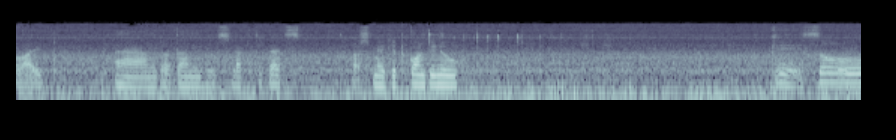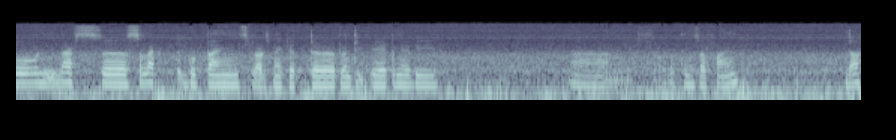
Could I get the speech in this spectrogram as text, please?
right and uh, then we'll select the text. Let's make it continue okay so let's uh, select good times. Let's make it uh, 28 maybe. And other things are fine. Yeah.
